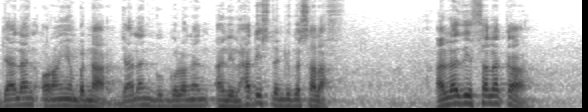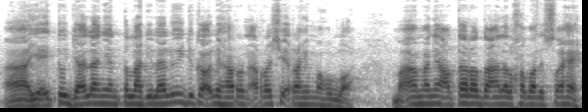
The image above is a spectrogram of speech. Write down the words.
jalan orang yang benar jalan golongan ahli hadis dan juga salaf alladhi salaka Ha, iaitu jalan yang telah dilalui juga oleh Harun Ar-Rasyid rahimahullah. Ma'amani atarada 'ala al-khabar sahih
